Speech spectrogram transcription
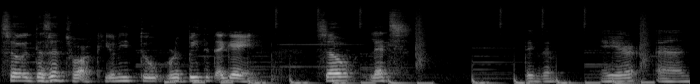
so it doesn't work. You need to repeat it again. So let's take them here and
